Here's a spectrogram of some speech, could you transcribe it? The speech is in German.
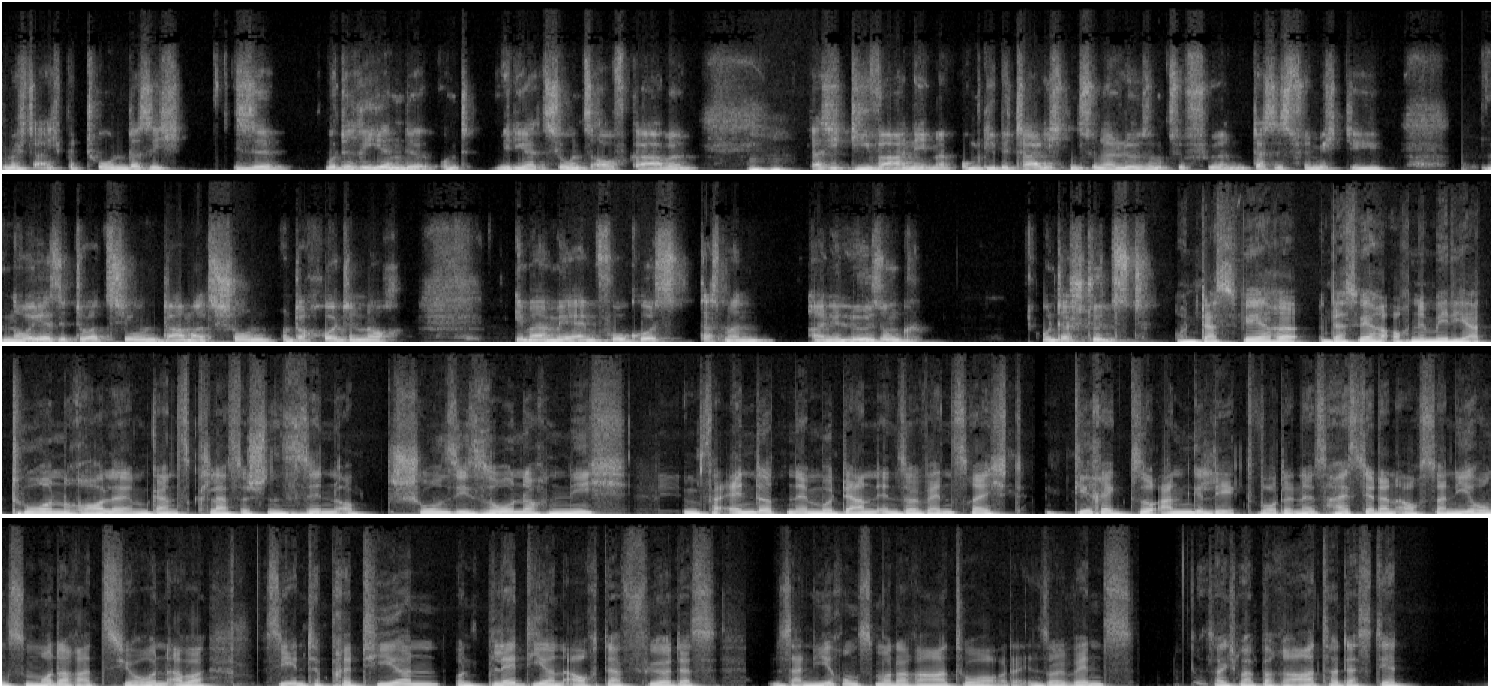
möchte eigentlich betonen, dass ich diese moderierende und Mediationsaufgabe, mhm. dass ich die wahrnehme, um die Beteiligten zu einer Lösung zu führen. Das ist für mich die neue Situation, damals schon und auch heute noch, immer mehr im Fokus, dass man eine Lösung unterstützt. Und das wäre, das wäre auch eine Mediatorenrolle im ganz klassischen Sinn, ob schon sie so noch nicht im veränderten, im modernen Insolvenzrecht direkt so angelegt wurde. Es das heißt ja dann auch Sanierungsmoderation, aber sie interpretieren und plädieren auch dafür, dass Sanierungsmoderator oder Insolvenz, sag ich mal, Berater, dass der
